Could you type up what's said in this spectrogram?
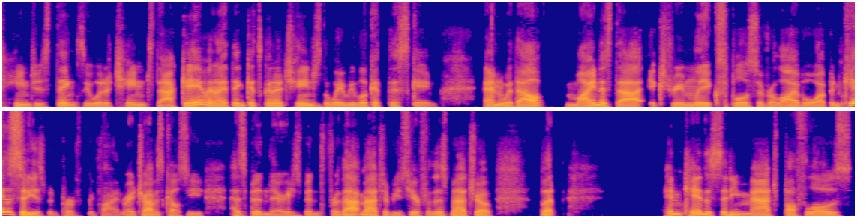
changes things. It would have changed that game. And I think it's going to change the way we look at this game. And without minus that extremely explosive, reliable weapon, Kansas City has been perfectly fine, right? Travis Kelce has been there. He's been for that matchup. He's here for this matchup. But can Kansas City match Buffalo's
